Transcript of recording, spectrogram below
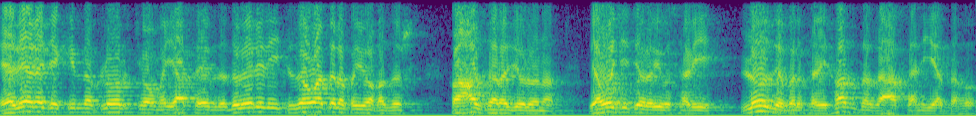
هذا جه كيم بلور چه اميا صاحب ده دويل دي چه زوات له پيو غزش فعز رجلنا يا وجه چه يو سړي لوز بر سړي فانتزع ثنيته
